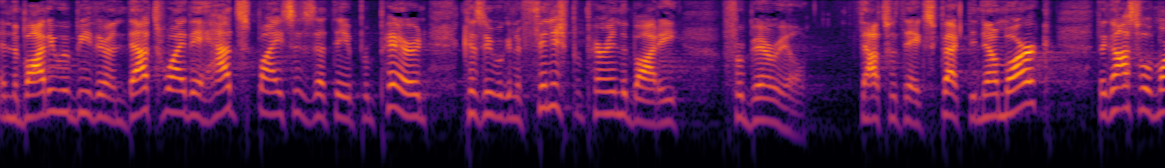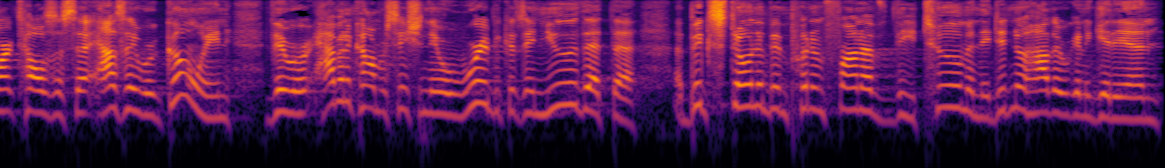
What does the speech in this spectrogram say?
and the body would be there. And that's why they had spices that they had prepared because they were going to finish preparing the body for burial. That's what they expected. Now, Mark, the Gospel of Mark tells us that as they were going, they were having a conversation. They were worried because they knew that the, a big stone had been put in front of the tomb and they didn't know how they were going to get in.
